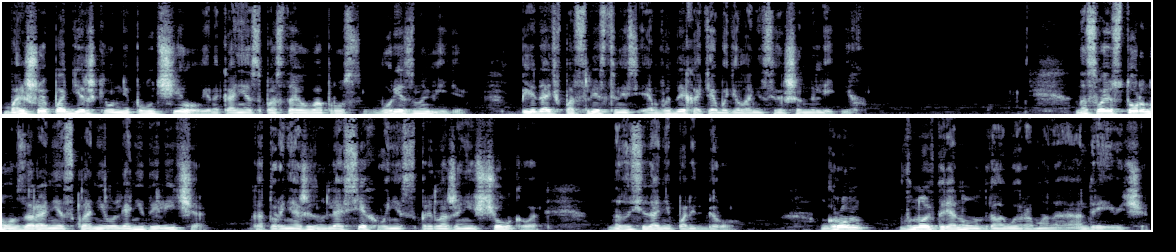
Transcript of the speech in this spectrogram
Большой поддержки он не получил и, наконец, поставил вопрос в урезанном виде – передать в подследственность МВД хотя бы дела несовершеннолетних. На свою сторону он заранее склонил Леонида Ильича, который неожиданно для всех вынес предложение Щелокова на заседание Политбюро. Гром вновь грянул над головой Романа Андреевича.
